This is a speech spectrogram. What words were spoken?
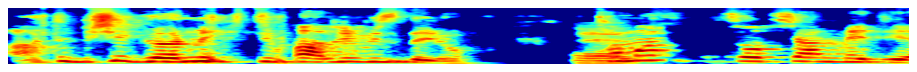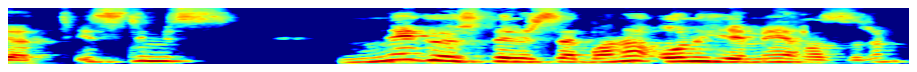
Artık bir şey görme ihtimalimiz de yok. Evet. Tamam sosyal medya teslimiz. Ne gösterirse bana onu yemeye hazırım.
